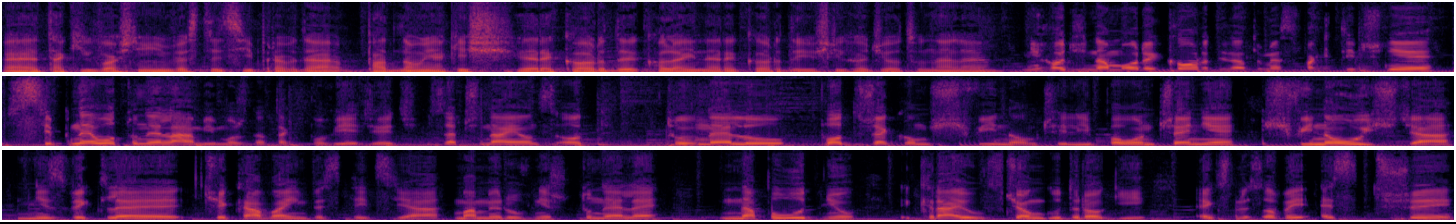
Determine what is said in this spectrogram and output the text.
e, takich właśnie inwestycji, prawda? Padną jakieś rekordy, kolejne rekordy, jeśli chodzi o tunele? Nie chodzi nam o rekordy, natomiast faktycznie sypnęło tunelami, można tak powiedzieć, zaczynając od tunelu pod rzeką Świną, czyli połączenie Świnoujścia, niezwykle ciekawa inwestycja. Mamy również tunele na południu kraju w ciągu drogi ekspresowej S3.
